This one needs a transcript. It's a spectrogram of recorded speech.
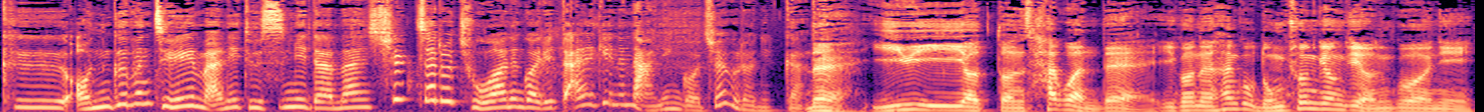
그 언급은 제일 많이 듣습니다만 실제로 좋아하는 과일이 딸기는 아닌 거죠, 그러니까. 네, 2위였던 사과인데 이거는 한국 농촌경제연구원이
